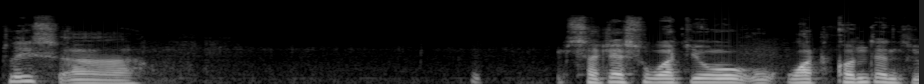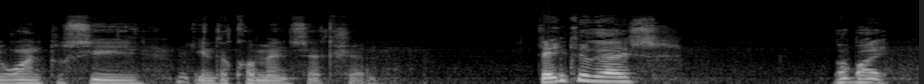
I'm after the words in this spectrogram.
Please uh, suggest what you what content you want to see in the comment section. Thank you guys. Bye bye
